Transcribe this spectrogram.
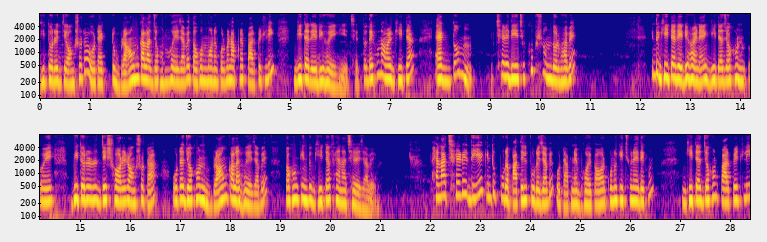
ভিতরের যে অংশটা, ওটা একটু ব্রাউন কালার যখন হয়ে যাবে তখন মনে করবেন আপনার পারফেক্টলি ঘিটা রেডি হয়ে গিয়েছে। তো দেখুন আমার ঘিটা একদম ছেড়ে দিয়েছে খুব সুন্দরভাবে। কিন্তু ঘিটা রেডি হয় নাই। ঘিটা যখন ওই ভিতরের যে স্বরের অংশটা, ওটা যখন ব্রাউন কালার হয়ে যাবে তখন কিন্তু ঘিটা ফেনা ছেড়ে যাবে। ফেনা ছেড়ে দিয়ে কিন্তু পুরো পাতিল পুড়ে যাবে, ওটা আপনি ভয় পাওয়ার কোনো কিছু নেই। দেখুন ঘিটার যখন পারফেক্টলি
